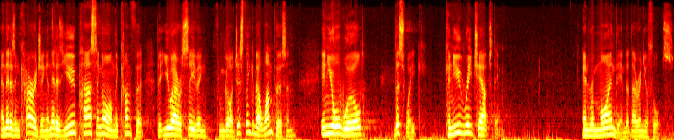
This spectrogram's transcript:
and that is encouraging, and that is you passing on the comfort that you are receiving from God. Just think about one person in your world this week. Can you reach out to them and remind them that they're in your thoughts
